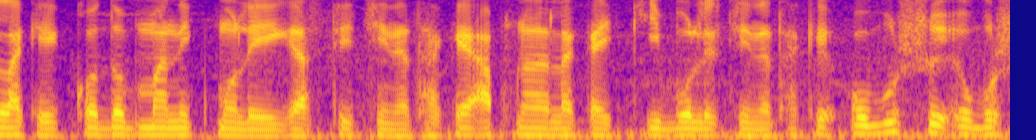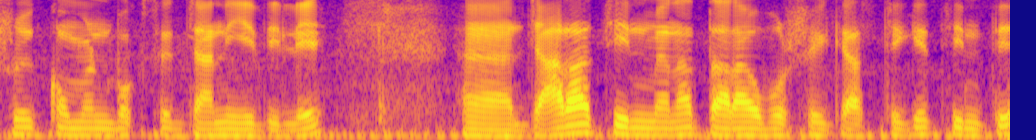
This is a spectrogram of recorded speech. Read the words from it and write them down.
এলাকায় কদব মানিক মলে এই গাছটি চিনে থাকে, আপনার এলাকায় কি বলে চিনে থাকে অবশ্যই অবশ্যই কমেন্ট বক্সে জানিয়ে দিলে যারা চিনবে না তারা অবশ্যই গাছটিকে চিনতে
